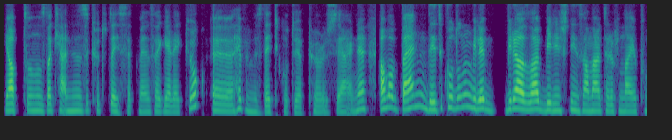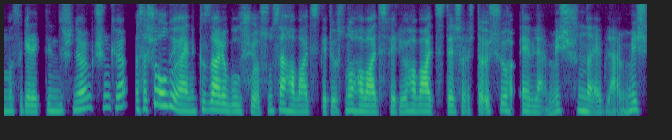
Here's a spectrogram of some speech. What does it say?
yaptığınızda kendinizi kötü de hissetmenize gerek yok. Eee, hepimiz dedikodu yapıyoruz yani. Ama ben dedikodunun bile biraz daha bilinçli insanlar tarafından yapılması gerektiğini düşünüyorum. Çünkü mesela şu oluyor yani kızlarla buluşuyorsun, sen havadis veriyorsun, o havadis veriyor. Havadisleri şöyle işte şu evlenmiş, şununla evlenmiş,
